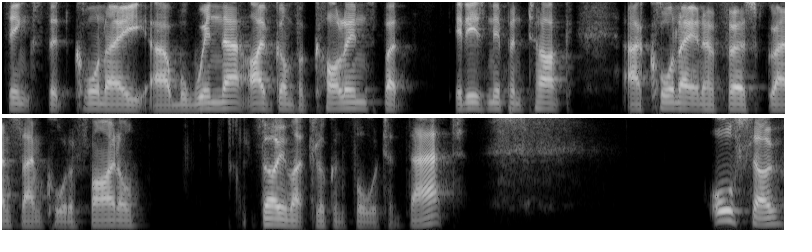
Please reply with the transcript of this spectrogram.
thinks that Cornet uh, will win that. I've gone for Collins, but it is nip and tuck. Uh, Cornet in her first Grand Slam quarterfinal. Very much looking forward to that. Also,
